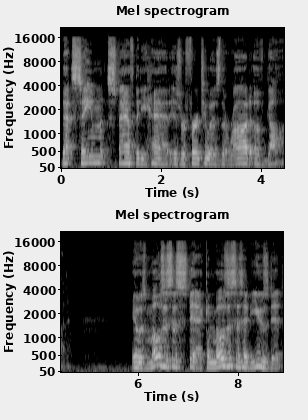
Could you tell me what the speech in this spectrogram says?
that same staff that he had is referred to as the rod of God. It was Moses' stick, and Moses had used it,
